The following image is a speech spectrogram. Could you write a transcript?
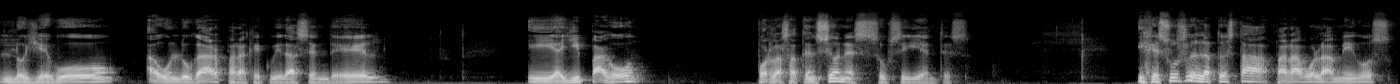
lo llevó a un lugar para que cuidasen de él y allí pagó por las atenciones subsiguientes. Y Jesús relató esta parábola, amigos,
